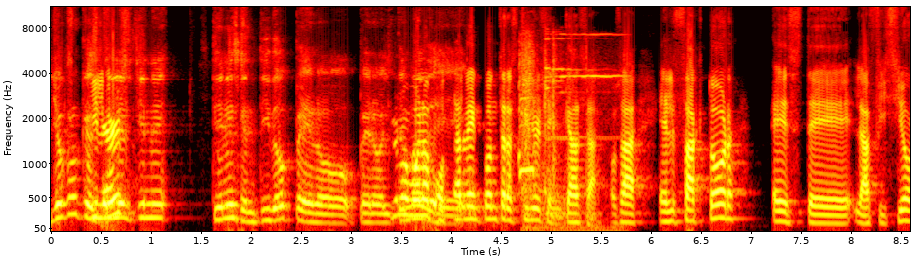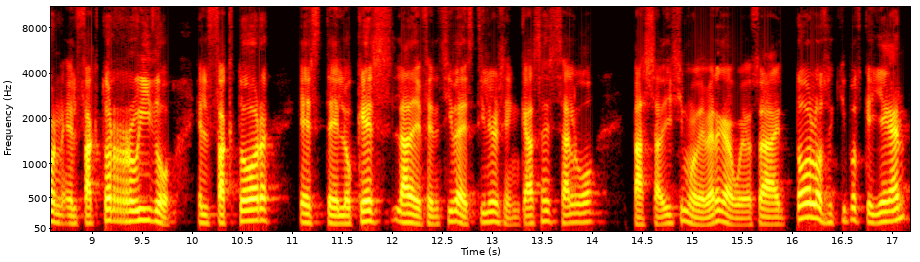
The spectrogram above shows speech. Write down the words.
yo creo que Steelers. Steelers tiene, tiene sentido, pero, pero el yo no tema vuelvo a apostarle en contra a Steelers en casa. O sea, el factor, este, la afición, el factor ruido, el factor, este, lo que es la defensiva de Steelers en casa es algo pasadísimo de verga, güey. O sea, todos los equipos que llegan,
